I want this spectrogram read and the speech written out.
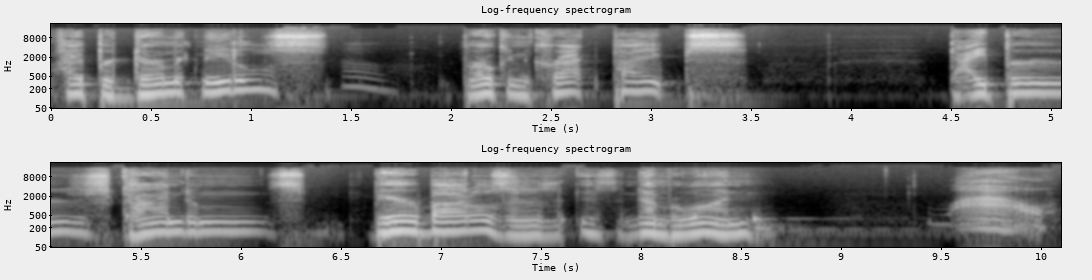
hypodermic needles, oh. broken crack pipes, diapers, condoms, beer bottles is, is number one. Wow.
